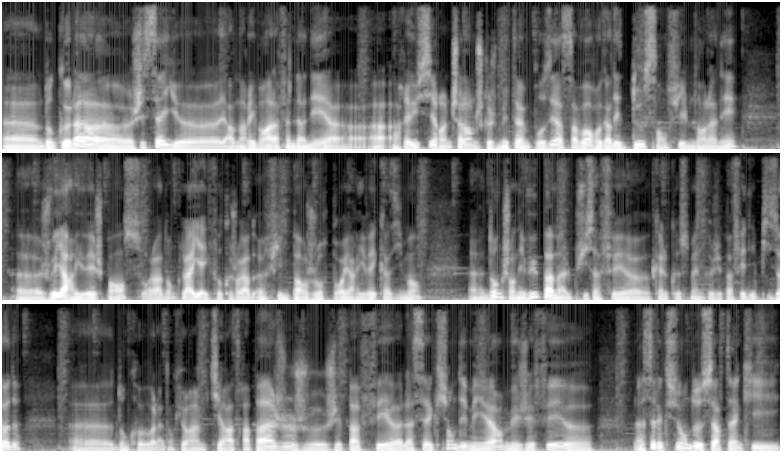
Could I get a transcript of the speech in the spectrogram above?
donc là, j'essaye, en arrivant à la fin de l'année, à, à, réussir un challenge que je m'étais imposé, à savoir regarder 200 films dans l'année. Euh, je vais y arriver, je pense. Voilà, donc là, il faut que je regarde un film par jour pour y arriver quasiment. Euh, donc j'en ai vu pas mal. Puis ça fait euh, quelques semaines que j'ai pas fait d'épisode. donc voilà, donc il y aura un petit rattrapage. Je n'ai pas fait la sélection des meilleurs, mais j'ai fait la sélection de certains qui,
